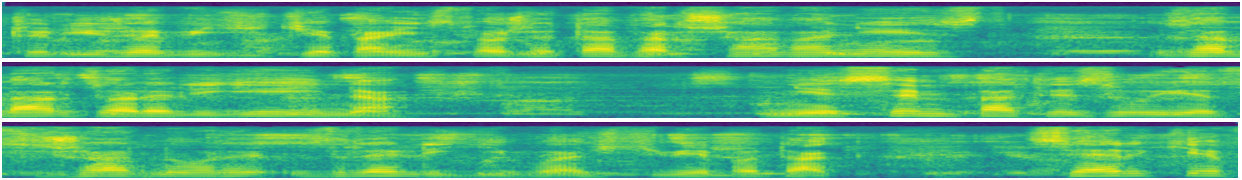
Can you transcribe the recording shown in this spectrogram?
Czyli, że widzicie Państwo, że ta Warszawa nie jest za bardzo religijna nie sympatyzuje z żadną re z religii właściwie, bo tak, cerkiew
